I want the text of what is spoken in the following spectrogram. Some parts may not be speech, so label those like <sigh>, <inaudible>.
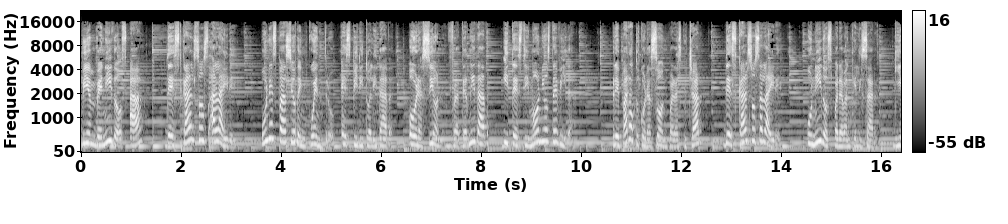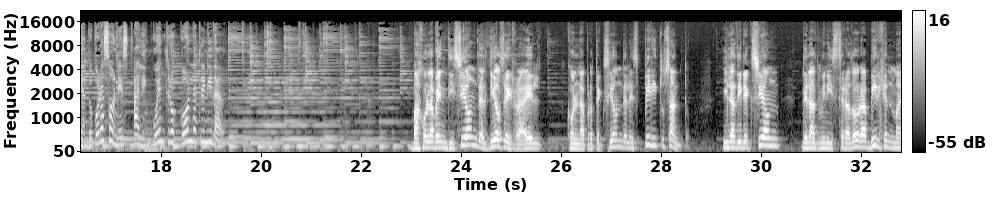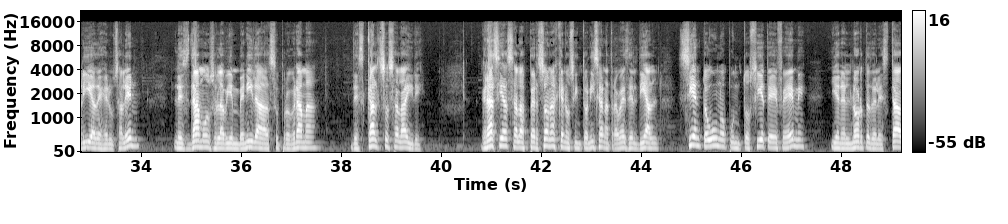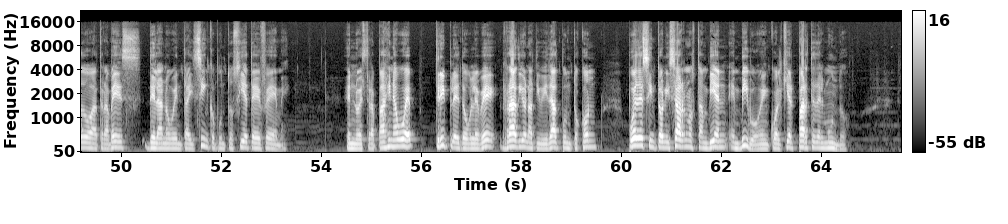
Bienvenidos a Descalzos al Aire, un espacio de encuentro, espiritualidad, oración, fraternidad y testimonios de vida. Prepara tu corazón para escuchar Descalzos al Aire, unidos para evangelizar, guiando corazones al encuentro con la Trinidad. Bajo la bendición del Dios de Israel, con la protección del Espíritu Santo y la dirección de la Administradora Virgen María de Jerusalén, les damos la bienvenida a su programa Descalzos al Aire. Gracias a las personas que nos sintonizan a través del dial 101.7 FM y en el norte del estado a través de la 95.7 FM. En nuestra página web www.radionatividad.com puedes sintonizarnos también en vivo en cualquier parte del mundo.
